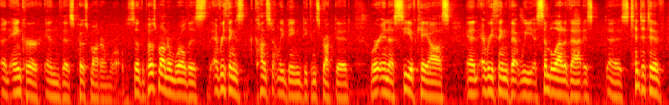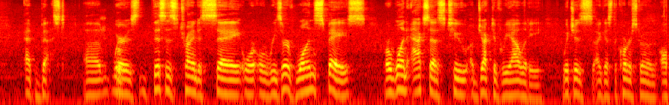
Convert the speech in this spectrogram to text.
an anchor in this postmodern world. So the postmodern world is everything's constantly being deconstructed. We're in a sea of chaos, and everything that we assemble out of that is uh, is tentative at best. Uh, whereas this is trying to say or, or reserve one space or one access to objective reality which is, I guess, the cornerstone. All-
